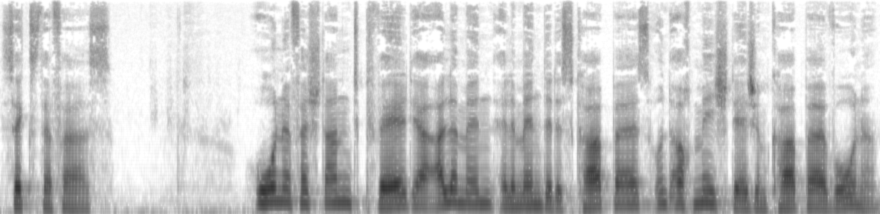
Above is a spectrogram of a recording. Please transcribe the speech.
Sechster Vers. Ohne Verstand quält er alle Elemente des Körpers und auch mich, der ich im Körper wohne.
